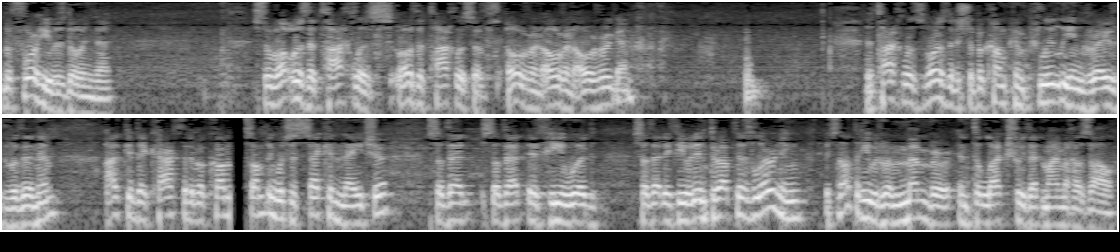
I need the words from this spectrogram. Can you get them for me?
before he was doing that. So what was the tachlis, what was the tachlis of over and over and over again? The tachlis was that it should become completely engraved within him. Ad that it becomes something which is second nature, so that, so that if he would, so that if he would interrupt his learning, it's not that he would remember intellectually that Maimah Chazal,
